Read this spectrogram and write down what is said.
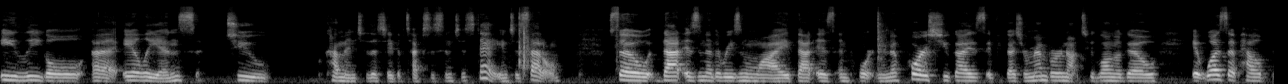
illegal uh, aliens to come into the state of Texas and to stay and to settle. So that is another reason why that is important. And of course, you guys, if you guys remember, not too long ago, it was upheld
